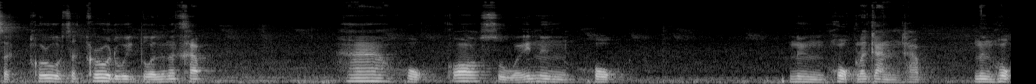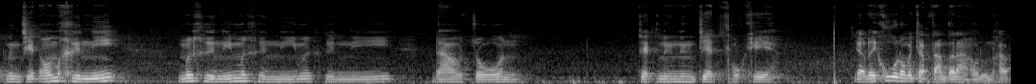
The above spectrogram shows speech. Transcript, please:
สักครู่สักครู่ดูอีกตัวนึงนะครับห้าหกก็สวยหนึ่งหกหนึ่งหกแล้วกันครับหนึ่งหกหนึ่งเจ็ดอ๋อเมื่อคืนนี้ เมื่อคืนนี้เมื่อคืนนี้เมื่อคืนนี้ ดาวโจนเจ็ดหนึ่งหนึ่งเจ็ดโอเค อยากได้คู่ลองไปจับตามตารางเอาดูนะครับ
